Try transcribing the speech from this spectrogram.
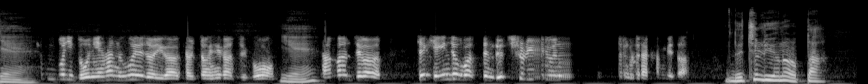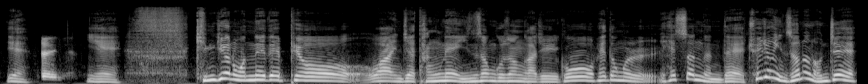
예. 충분히 논의한 후에 저희가 결정해가지고 예. 다만 제가 제 개인적으로 봤을 땐 늦출이는 생각합니다. 늦출 이유는 없다. 예. 네. 예. 김기현 원내대표와 이제 당내 인선 구성 가지고 회동을 했었는데 최종 인선은 언제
